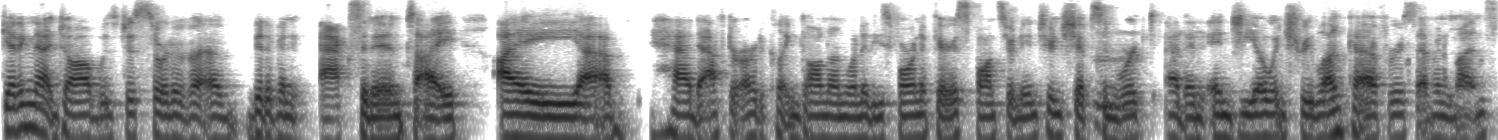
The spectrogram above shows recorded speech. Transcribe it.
getting that job was just sort of a, bit of an accident. I I uh, had after articling gone on one of these foreign affairs sponsored internships and Mhm. worked at an NGO in Sri Lanka for seven months.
